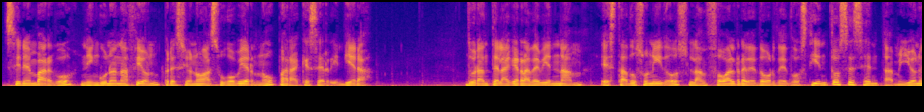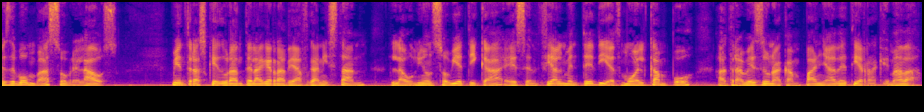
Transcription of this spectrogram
Sin embargo, ninguna nación presionó a su gobierno para que se rindiera. Durante la guerra de Vietnam, Estados Unidos lanzó alrededor de 260 millones de bombas sobre Laos, mientras que durante la guerra de Afganistán, la Unión Soviética esencialmente diezmó el campo a través de una campaña de tierra quemada.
